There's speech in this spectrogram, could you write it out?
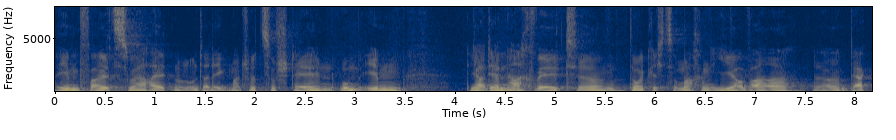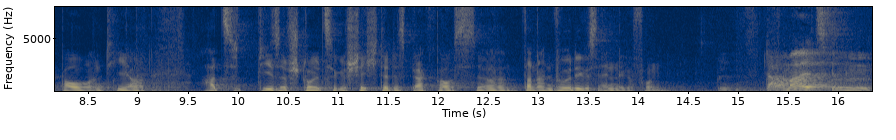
ebenfalls zu erhalten und unter Denkmalschutz zu stellen, um eben ja, der Nachwelt äh, deutlich zu machen, hier war äh, Bergbau und hier hat diese stolze Geschichte des Bergbaus äh, dann ein würdiges Ende gefunden. Und damals, im,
